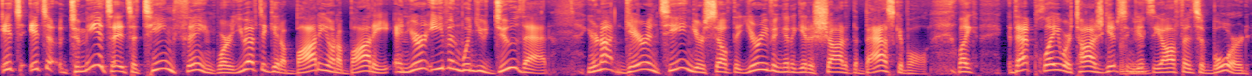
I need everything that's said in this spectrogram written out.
it's it's a, to me it's a, it's a team thing where you have to get a body on a body, and you're even when you do that, you're not guaranteeing yourself that you're even going to get a shot at the basketball. Like that play where Taj Gibson gets mm-hmm. the offensive board,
